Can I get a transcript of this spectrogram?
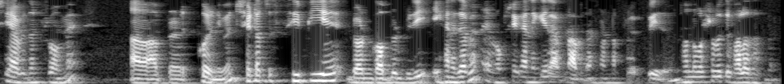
সেই আবেদন ফর্মে আপনার করে নেবেন। সেটা হচ্ছে CPA dot gov dot BD এখানে যাবেন এবং সেখানে গেলে আপনার আবেদন ফর্মটা পেয়ে যাবেন। ধন্যবাদ সবাইকে, ভালো থাকবেন।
